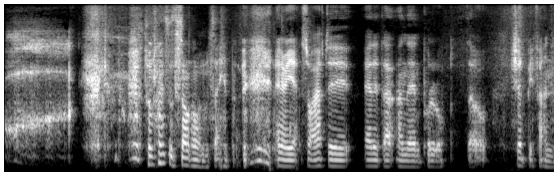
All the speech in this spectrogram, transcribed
Sometimes I just don't know what I'm saying. anyway, yeah, so I have to edit that and then put it up. So should be fun.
